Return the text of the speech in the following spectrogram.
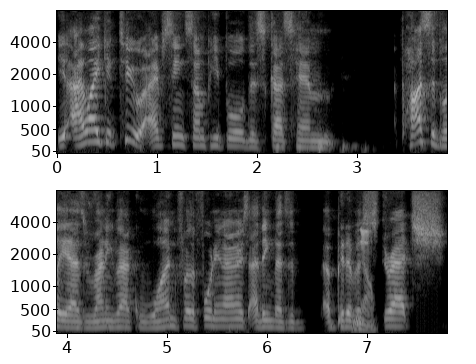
Yeah, I like it too. I've seen some people discuss him possibly as running back one for the 49ers. I think that's a, a bit of a no. stretch.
